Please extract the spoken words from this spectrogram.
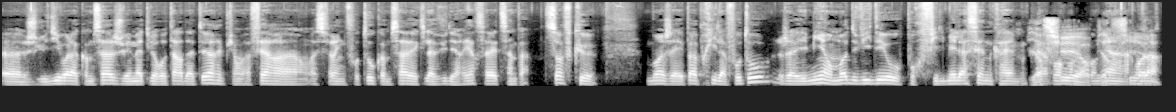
Euh, je lui dis voilà, comme ça, je vais mettre le retardateur et puis on va faire on va se faire une photo comme ça avec la vue derrière, ça va être sympa. Sauf que moi j'avais pas pris la photo, j'avais mis en mode vidéo pour filmer la scène quand même. Bien sûr, bien sûr. Voilà,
